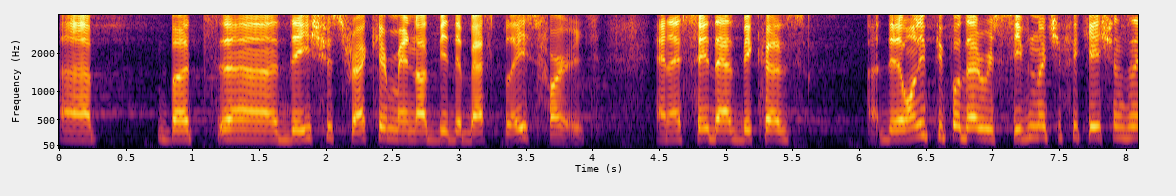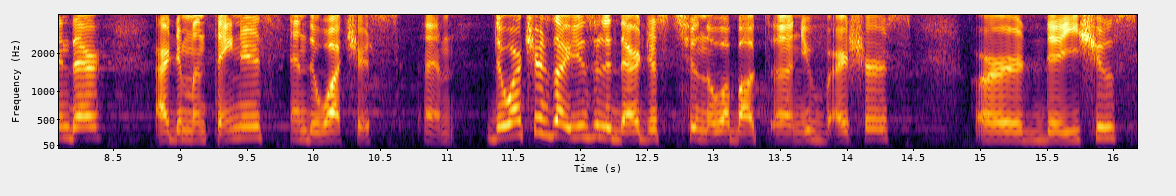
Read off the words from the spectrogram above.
Uh, but uh, the issues tracker may not be the best place for it. And I say that because uh, the only people that receive notifications in there are the maintainers and the watchers. Um, the watchers are usually there just to know about uh, new versions or the issues.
